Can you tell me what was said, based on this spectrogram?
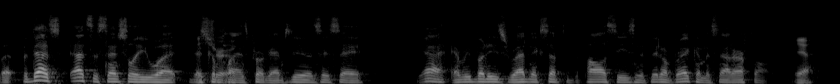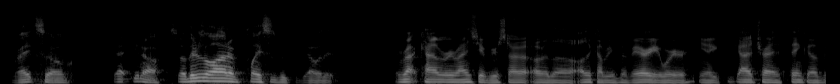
But but that's that's essentially what the It's true. compliance programs do is they say, yeah, everybody's read and accepted the policies, and if they don't break them, it's not our fault, yeah, right? So that you know, so there's a lot of places we could go with it. it kind of reminds me of your startup or the other company, Vivere, where you know you got to try to think of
